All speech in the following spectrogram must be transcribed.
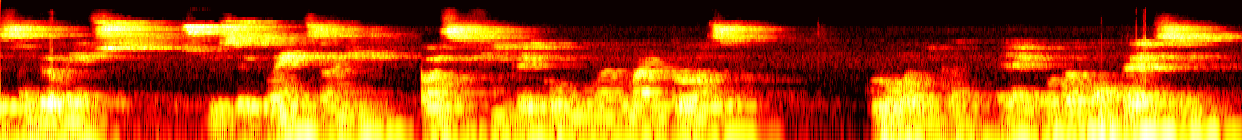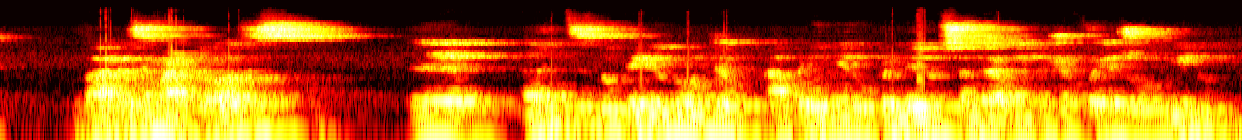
sangramentos subsequentes, a gente classifica como uma hematose crônica. É quando acontece várias hematoses é, antes do período onde a o primeiro sangramento já foi resolvido,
